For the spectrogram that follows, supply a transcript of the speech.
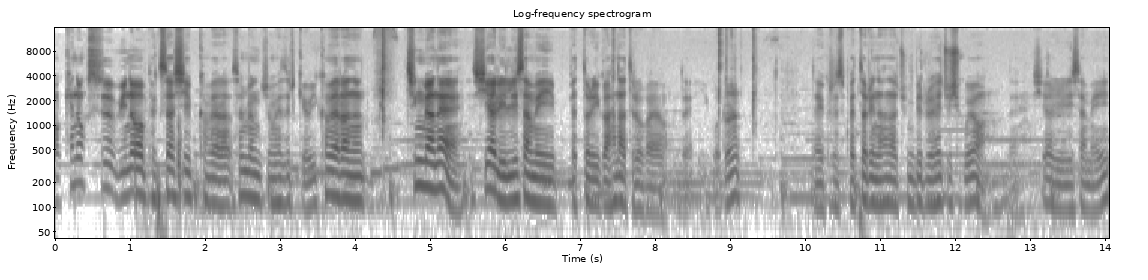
어, 캐녹스 위너 140 카메라 설명 좀 해드릴게요. 이 카메라는 측면에 CR123A 배터리가 하나 들어가요. 네, 이거를 네, 그래서 배터리는 하나 준비를 해주시고요. 네, CR123A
